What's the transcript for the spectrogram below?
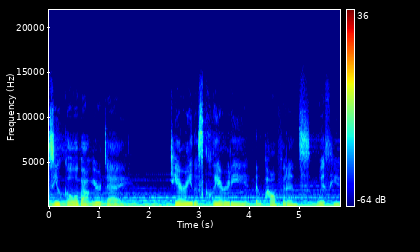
As you go about your day, carry this clarity and confidence with you.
